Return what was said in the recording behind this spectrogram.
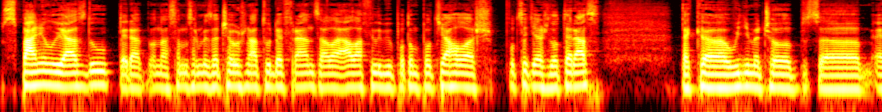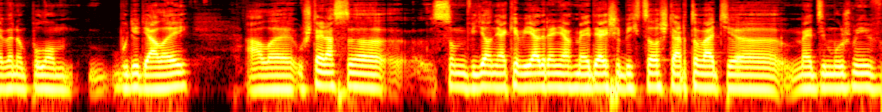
spánilú jazdu, teda ona samozrejme začala už na Tour de France, ale Ala Filip ju potom potiahol až v podstate až doteraz. Tak uh, uvidíme, čo s uh, Evenopulom bude ďalej. Ale už teraz uh, som videl nejaké vyjadrenia v médiách, že by chcel štartovať uh, medzi mužmi v,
